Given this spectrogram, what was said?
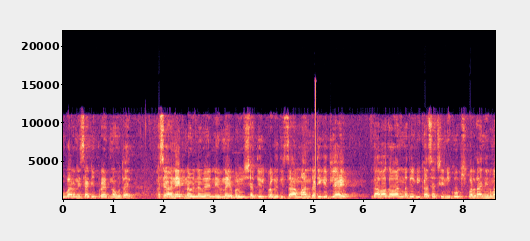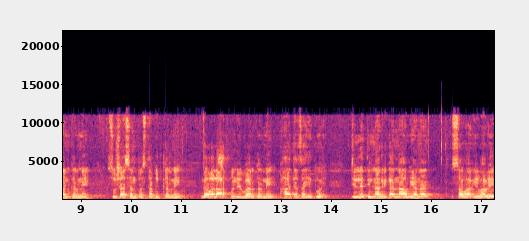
उभारणीसाठी प्रयत्न होत आहेत. असे अनेक नवे नवे निर्णय भविष्यातील प्रगतीचा मानदंडी घेतले आहेत. गावागावांमध्ये विकासाची निकोप स्पर्धा निर्माण करणे सुशासन प्रस्थापित करणे गावाला आत्मनिर्भर करणे हा त्याचा हेतू आहे. जिल्ह्यातील नागरिकांना अभियानात सहभागी व्हावे.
